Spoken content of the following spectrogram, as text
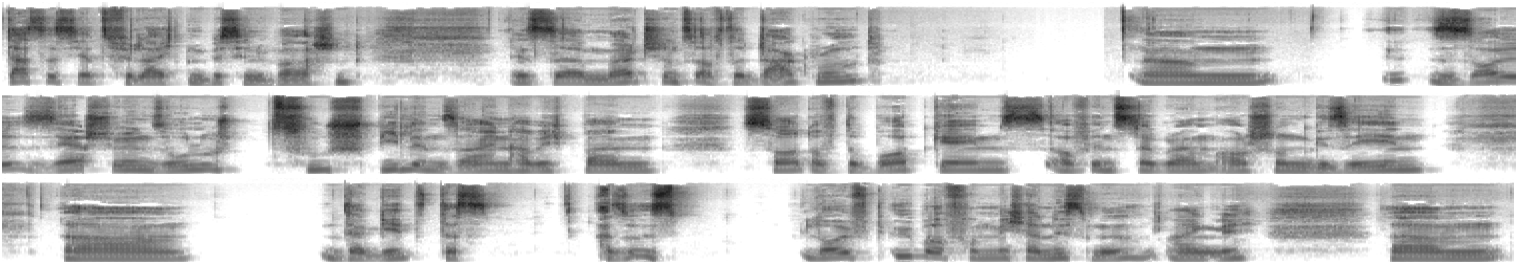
das ist jetzt vielleicht ein bisschen überraschend, ist äh, Merchants of the Dark Road. Ähm, soll sehr schön solo zu spielen sein, habe ich beim Sort of the Board Games auf Instagram auch schon gesehen. Äh, da geht das, also es läuft über von Mechanismen eigentlich. Ähm,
